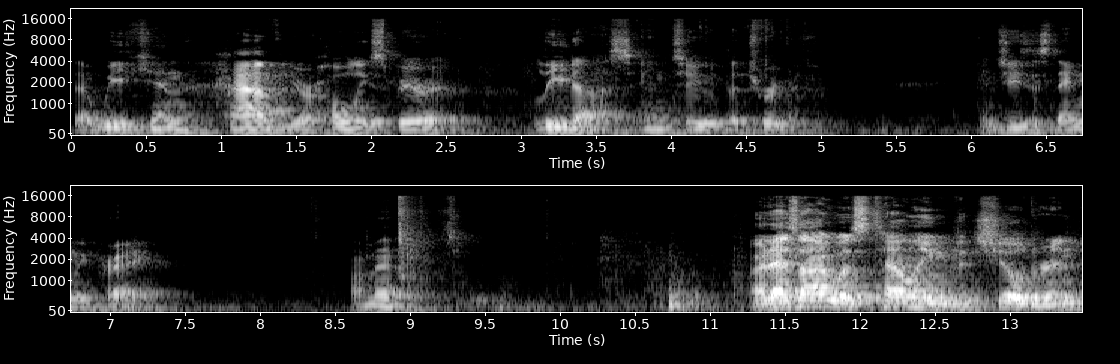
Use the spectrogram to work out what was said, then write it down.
that we can have your Holy Spirit lead us into the truth. In Jesus' name we pray. Amen. All right, as I was telling the children,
